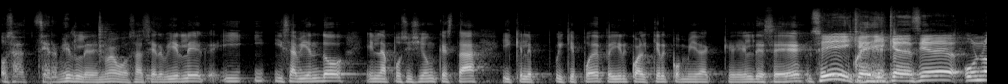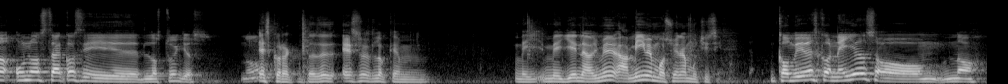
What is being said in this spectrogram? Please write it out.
o sea, servirle de nuevo, o sea, servirle y, y- y sabiendo en la posición que está y que, le, y que puede pedir cualquier comida que él desee. Sí, y que, y que decide uno- unos tacos y los tuyos. ¿no? Es correcto, entonces eso es lo que me, me llena, a mí me, a mí me emociona muchísimo. ¿Convives con ellos o no?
